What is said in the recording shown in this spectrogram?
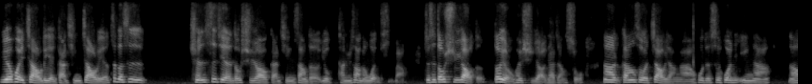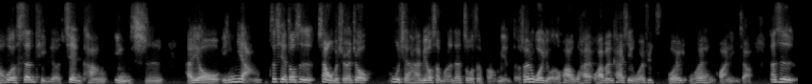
约会教练、感情教练，这个是全世界人都需要感情上的有感情上的问题吧，就是都需要的，都有人会需要，应该这样说。那刚刚说的教养啊，或者是婚姻啊，然后或者身体的健康、饮食，还有营养，这些都是像我们学员就目前还没有什么人在做这方面的，所以如果有的话，我还我还蛮开心，我会去，我会我会很欢迎这样。但是，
